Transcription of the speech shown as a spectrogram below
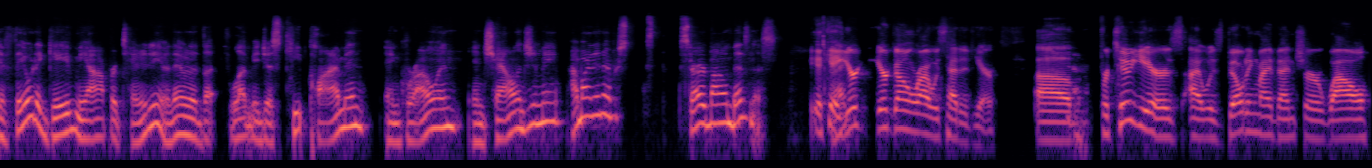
if they would have gave me opportunity and they would have let, me just keep climbing and growing and challenging me, I might have never started my own business. Okay, right? you're you're going where I was headed here. Uh, yeah. For two years, I was building my venture while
